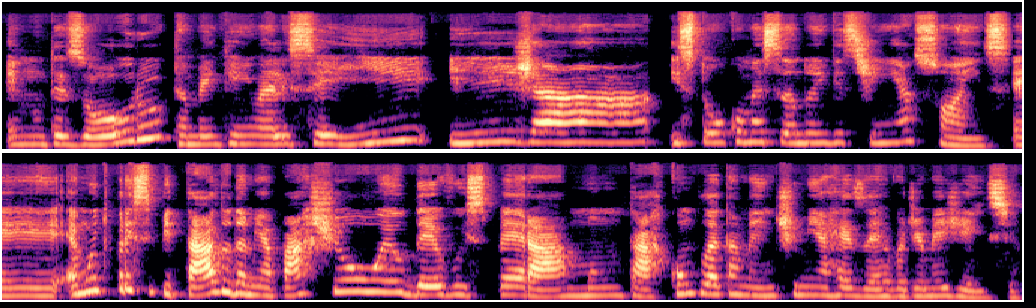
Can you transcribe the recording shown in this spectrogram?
em um tesouro, também tenho LCI e já estou começando a investir em ações. É, é muito precipitado da minha parte ou eu devo esperar montar completamente minha reserva de emergência?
